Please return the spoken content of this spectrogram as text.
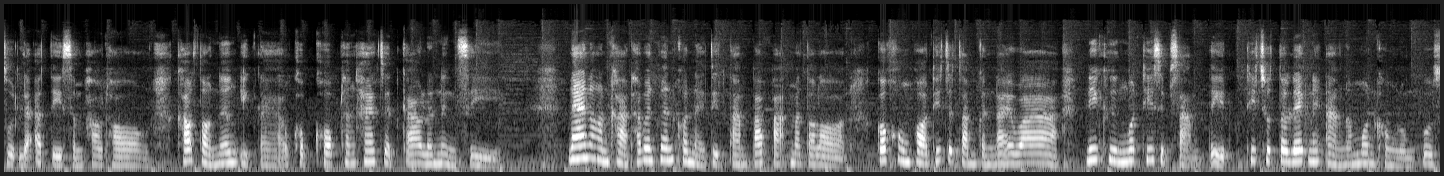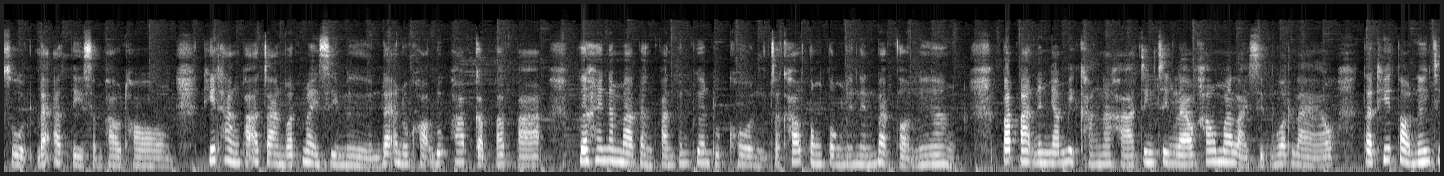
สุดและอติสำเภาทอง เข้าต่อเนื่องอีกแล้วครบๆทั้ง 579 และ 14 แน่นอนค่ะถ้าเพื่อนๆคนไหนติดตามป้าปะมาตลอด ก็คงพอที่จะจำกันได้ว่า นี่คืองวดที่ 13 ติด ที่ชุดตัวเลขในอ่างน้ำมนต์ของหลวงปู่สุด และอติสำเภาทอง ที่ทางพระอาจารย์วัดใหม่สี่หมื่นได้อนุเคราะห์รูปภาพกับป้าปะ เพื่อให้นำมาแบ่งปันเพื่อนๆทุกคน จะเข้าตรงๆเน้นๆแบบต่อเนื่องป้าปะเน้นย้ำอีกครั้งนะคะ จริง ๆ แล้วเข้ามาหลายสิบงวดแล้ว แต่ที่ต่อเนื่องจ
